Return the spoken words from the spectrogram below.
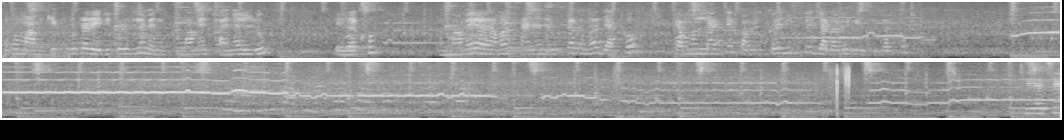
দেখো মামকে পুরোটা রেডি করে দিলাম। এ মামের ফাইনাল লুক এই দেখো মামের আর আমার ফাইনাল লুকটা তোমরা দেখো, কেমন লাগছে কমেন্ট করে নিশ্চয়ই জানাবে কিন্তু, দেখো। ঠিক আছে,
